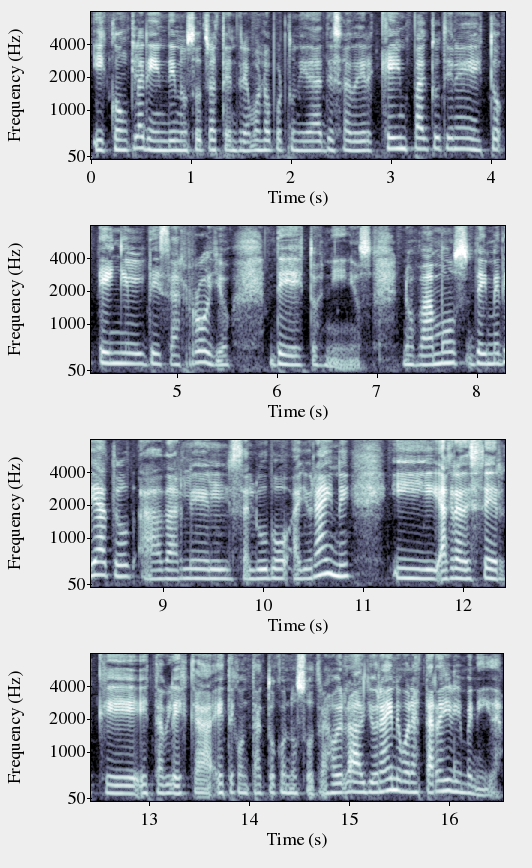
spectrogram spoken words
y con Clarindi nosotras tendremos la oportunidad de saber qué impacto tiene esto en el desarrollo de estos niños. Nos vamos de inmediato a darle el saludo a Yoraine y agradecer que establezca este contacto con nosotras. Hola Yoraine, buenas tardes y bienvenida.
